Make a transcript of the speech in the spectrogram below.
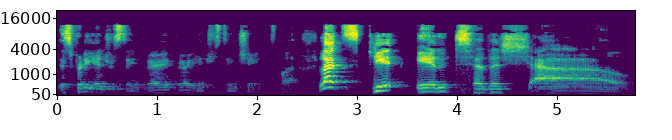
it's pretty interesting. Very, very interesting changes. But let's get into the show.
